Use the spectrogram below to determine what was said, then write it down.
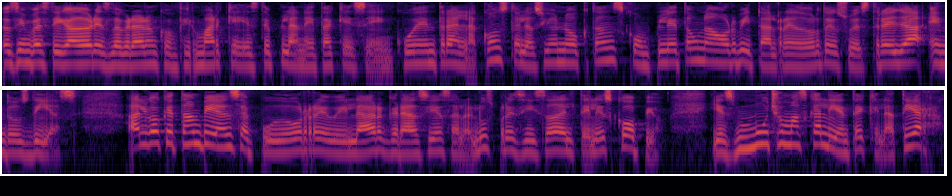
Los investigadores lograron confirmar que este planeta que se encuentra en la constelación Octans completa una órbita alrededor de su estrella en dos días, algo que también se pudo revelar gracias a la luz precisa del telescopio, y es mucho más caliente que la Tierra.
